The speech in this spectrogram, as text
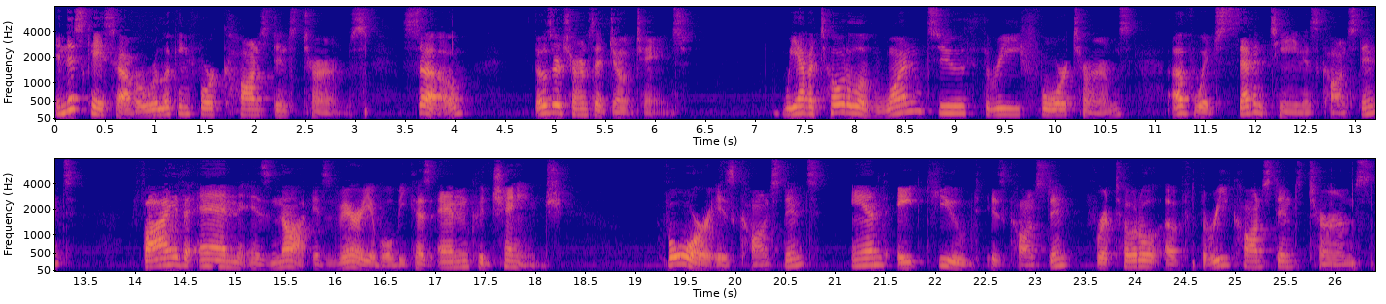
In this case, however, we're looking for constant terms. So, those are terms that don't change. We have a total of 1, 2, 3, 4 terms, of which 17 is constant. 5n is not, it's variable because n could change. 4 is constant, and 8 cubed is constant, for a total of 3 constant terms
